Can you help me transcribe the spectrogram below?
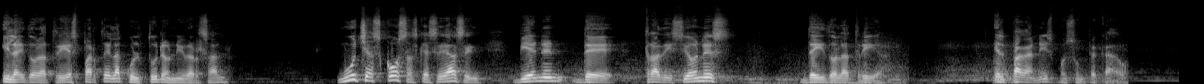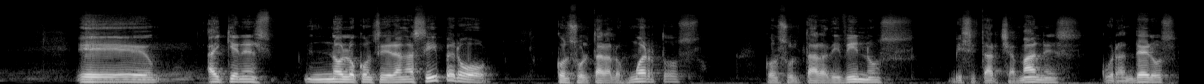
Y la idolatría es parte de la cultura universal. Muchas cosas que se hacen vienen de tradiciones de idolatría. El paganismo es un pecado. Eh, hay quienes no lo consideran así, pero consultar a los muertos, consultar a divinos, visitar chamanes, curanderos.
